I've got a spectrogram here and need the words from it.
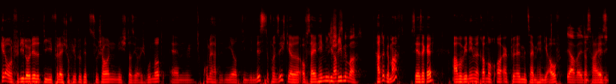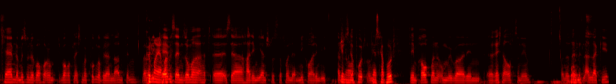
Genau, und für die Leute, die vielleicht auf YouTube jetzt zuschauen, nicht, dass ihr euch wundert, ähm, Brummel hat mir die Liste von sich, die hat er auf sein Handy Ich hab's geschrieben. gemacht. Hat er gemacht, sehr, sehr geil. Aber wir nehmen ja gerade noch äh, aktuell mit seinem Handy auf. Ja, weil, Das die, weil die heißt- Cam, da müssen wir eine Woche, die Woche vielleicht mal gucken, ob wir da einen Laden finden. Weil Können wir die ja Cam machen. ist ja im Sommer hat, äh, ist der HDMI-Anschluss davon, der Mikro-HDMI-Anschluss Genau, kaputt und Der ist kaputt. den braucht man, um über den äh, Rechner aufzunehmen. Und das ist ein bisschen unlucky.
